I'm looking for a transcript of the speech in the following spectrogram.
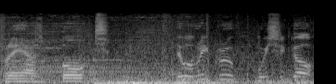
Freyr's boat. They will regroup. We should go.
